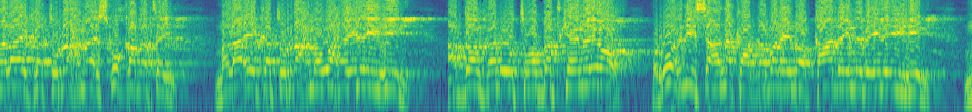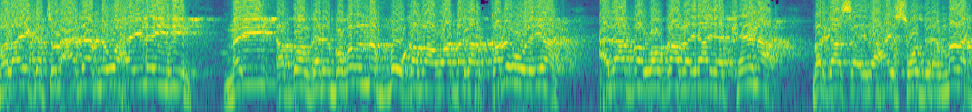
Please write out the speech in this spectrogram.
malaa'ikaturaxma isku qabatay. Malaa'ikaturaxma waxay leeyihiin addoonkan uu toobad keenayo ruuxdiisa annakaa qabanayno qaadayna bay leeyihiin. Malaa'ikatulcadaabna waxay leeyihiin may addoonkani boqol naf buu qabaa waa dhagar qabe weeyaan cadaab baa loo qaadayaaya keena markaasaa ilaahay soo diray malag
